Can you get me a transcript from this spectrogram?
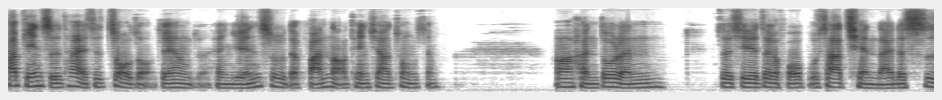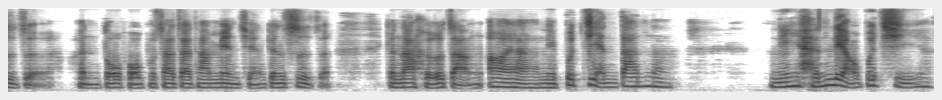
他平时他也是做做这样子，很严肃的烦恼天下众生啊，很多人这些这个佛菩萨遣来的侍者，很多佛菩萨在他面前跟侍者跟他合掌，哎呀，你不简单呐，你很了不起呀，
